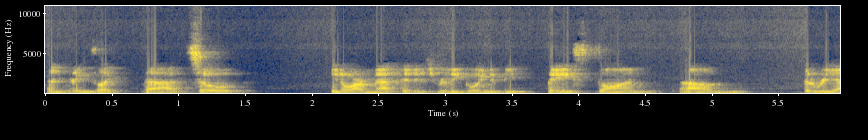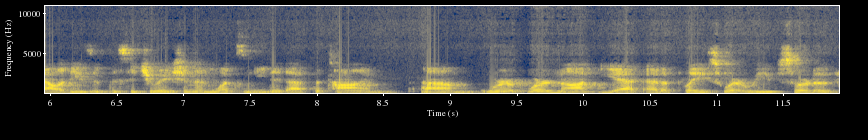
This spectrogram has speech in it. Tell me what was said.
and things like that. So, you know, our method is really going to be based on um, the realities of the situation and what's needed at the time. Um, we're we're not yet at a place where we've sort of.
